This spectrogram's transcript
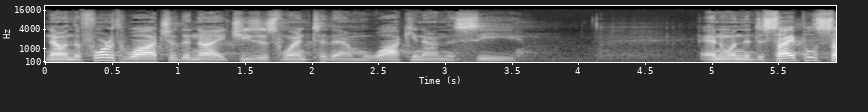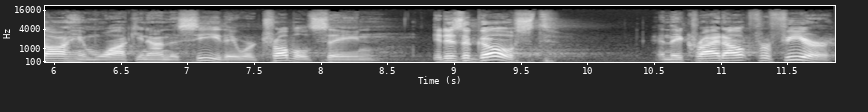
Now, in the fourth watch of the night, Jesus went to them walking on the sea. And when the disciples saw him walking on the sea, they were troubled, saying, It is a ghost and they cried out for fear.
